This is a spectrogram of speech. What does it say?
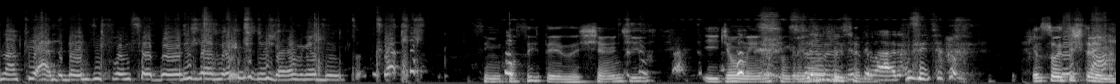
uma piada, grandes influenciadores da mente do jovem adulto. Sim, com certeza. Xande e John Lennon são grandes influenciadores. Eu sou esse extremo.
